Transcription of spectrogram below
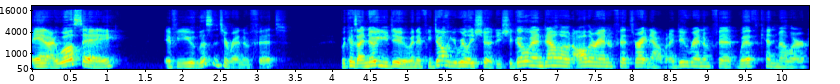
And I will say, if you listen to Random Fit, because I know you do. And if you don't, you really should. You should go and download all the random fits right now. But I do random fit with Ken Miller,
